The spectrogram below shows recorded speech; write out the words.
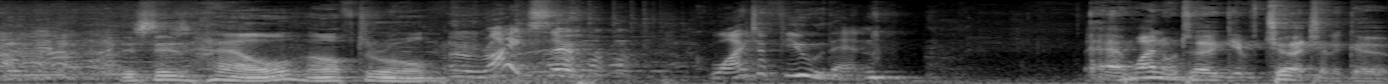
this is hell, after all. Oh, right, so quite a few then. Uh, why not uh, give Churchill a go?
